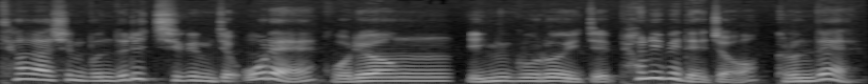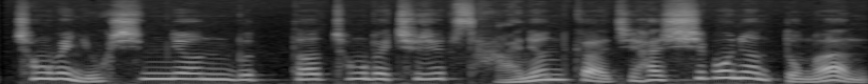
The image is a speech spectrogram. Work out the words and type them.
태어나신 분들이 지금 이제 올해 고령 인구로 이제 편입이 되죠. 그런데 1960년부터 1974년까지 한 15년 동안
